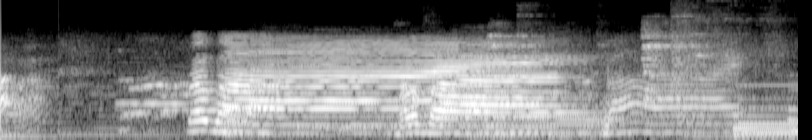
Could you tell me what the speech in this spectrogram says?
Bye bye. Bye-bye. bye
